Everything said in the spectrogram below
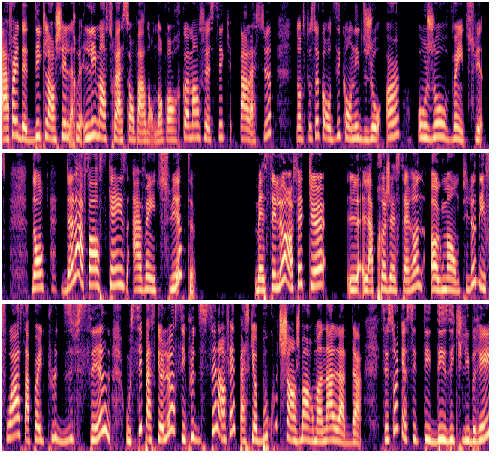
afin de déclencher les menstruations, pardon. Donc, on recommence le cycle par la suite. Donc, c'est pour ça qu'on dit qu'on est du jour 1 au jour 28. Donc, de la phase 15 à 28, mais c'est là, en fait, que la progestérone augmente. Puis là, des fois, ça peut être plus difficile aussi parce que là, c'est plus difficile en fait parce qu'il y a beaucoup de changements hormonaux là-dedans. C'est sûr que c'était déséquilibré,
